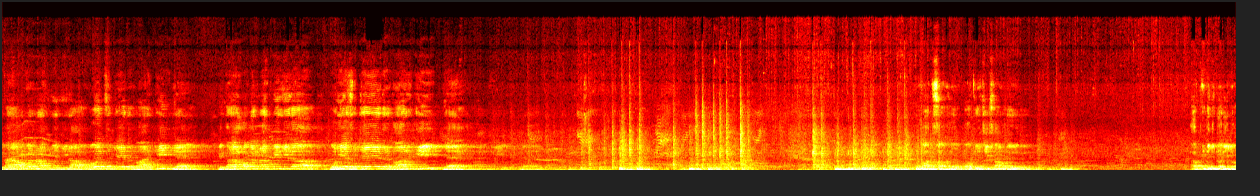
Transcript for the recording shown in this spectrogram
करा अमरनाथ पीर जी का बोल सचेत भार की जय कि करा अमरनाथ पीर जी का बोलिए सचेत भार की जय जी सामने अपनी का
